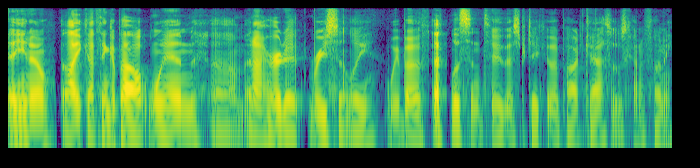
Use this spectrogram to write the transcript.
uh, you know, like I think about when, um, and I heard it recently. We both listened to this particular podcast. It was kind of funny.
